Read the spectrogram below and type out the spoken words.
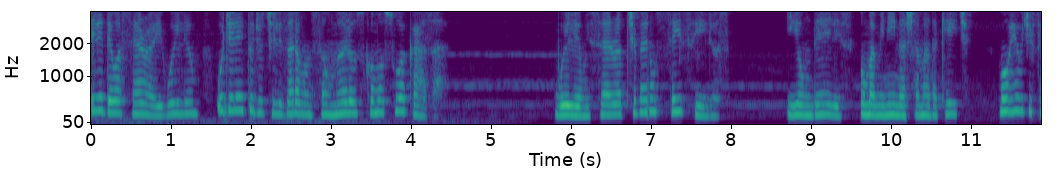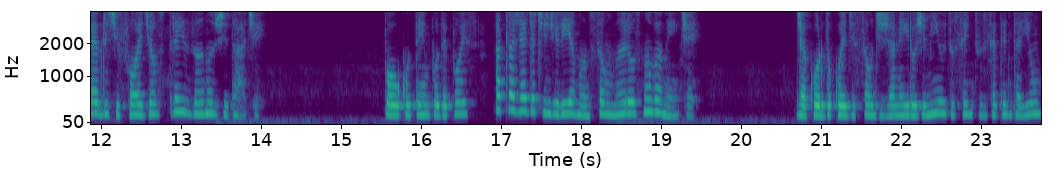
ele deu a Sarah e William o direito de utilizar a mansão Meadows como sua casa. William e Sarah tiveram seis filhos, e um deles, uma menina chamada Kate, morreu de febre tifoide aos três anos de idade. Pouco tempo depois, a tragédia atingiria a mansão Meadows novamente. De acordo com a edição de janeiro de 1871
